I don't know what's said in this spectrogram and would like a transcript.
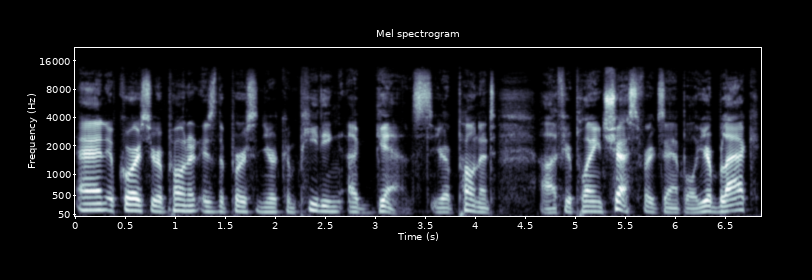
And of course, your opponent is the person you're competing against. Your opponent, uh, if you're playing chess, for example, you're black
